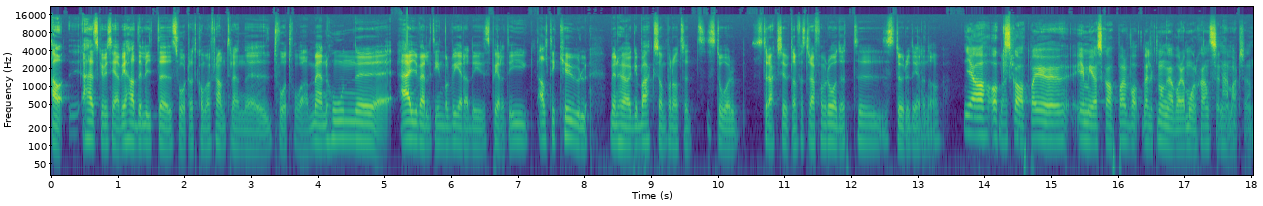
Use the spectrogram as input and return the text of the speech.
ja, här ska vi säga, vi hade lite svårt att komma fram till en 2-2, eh, men hon eh, är ju väldigt involverad i spelet. Det är ju alltid kul med en högerback som på något sätt står strax utanför straffområdet eh, större delen av Ja, och matchen. skapar ju, är med och skapar väldigt många av våra målchanser den här matchen.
